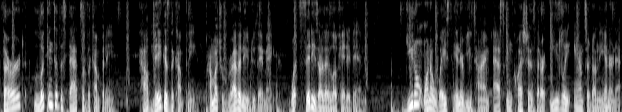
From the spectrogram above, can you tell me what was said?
Third, look into the stats of the company. How big is the company? How much revenue do they make? What cities are they located in? You don't want to waste interview time asking questions that are easily answered on the internet.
